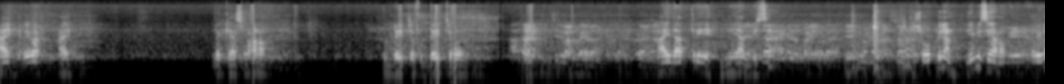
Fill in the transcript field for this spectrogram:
ഹായ് റിവർ ഹായ് എന്തൊക്കെയാ സുഖമാണോ ഫുഡ് കഴിച്ചോ ഫുഡ് കഴിച്ചോ? ഹായ് രാത്രി ആ ബിസി ഷോപ്പിലാണ് നീ ബിസിയാണോ റിവ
